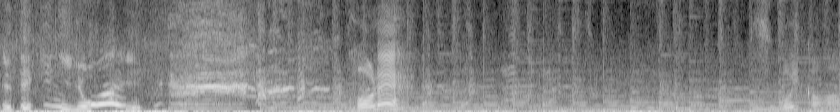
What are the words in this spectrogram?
絵的に弱いこれすごいか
